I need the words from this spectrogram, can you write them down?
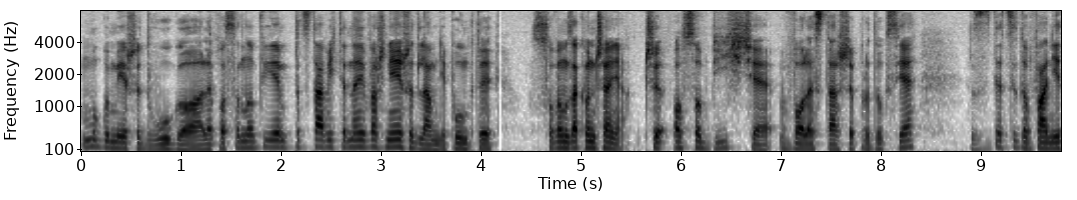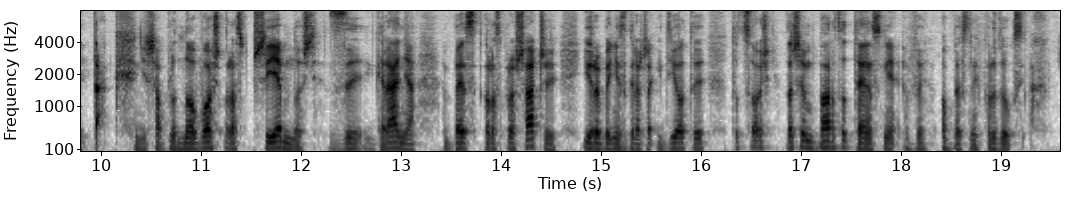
mógłbym jeszcze długo, ale postanowiłem przedstawić te najważniejsze dla mnie punkty. Słowem zakończenia, czy osobiście wolę starsze produkcje? Zdecydowanie tak. Nieszablonowość oraz przyjemność z grania bez rozpraszaczy i robienia z gracza idioty to coś, za czym bardzo tęsknię w obecnych produkcjach.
